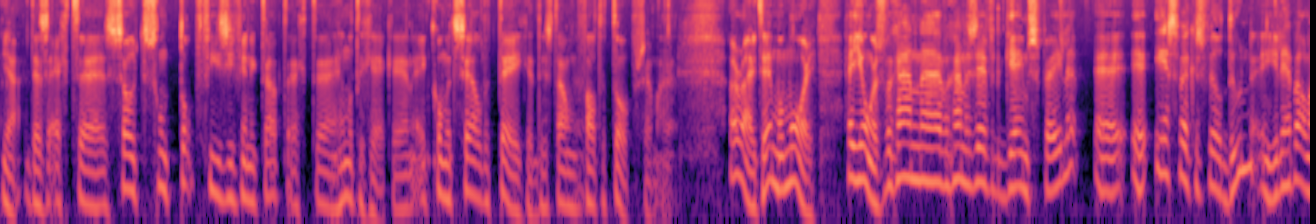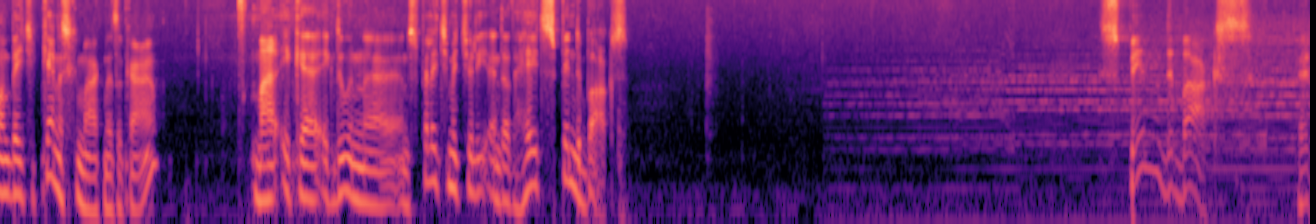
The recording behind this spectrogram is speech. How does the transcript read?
ja. Ja, dat is echt eh, zo- zo'n topvisie vind ik dat. Echt eh, helemaal te gek. En ik kom hetzelfde tegen, dus daarom valt het top, zeg maar. Alright, helemaal mooi. hey jongens, we gaan, eh, we gaan eens even de game spelen. Eerst wat ik eens wil doen, jullie hebben al een beetje kennis gemaakt met elkaar. Maar ik, eh, ik doe een, eh, een spelletje met jullie en dat heet Spin the Box. Spin the Box. Het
